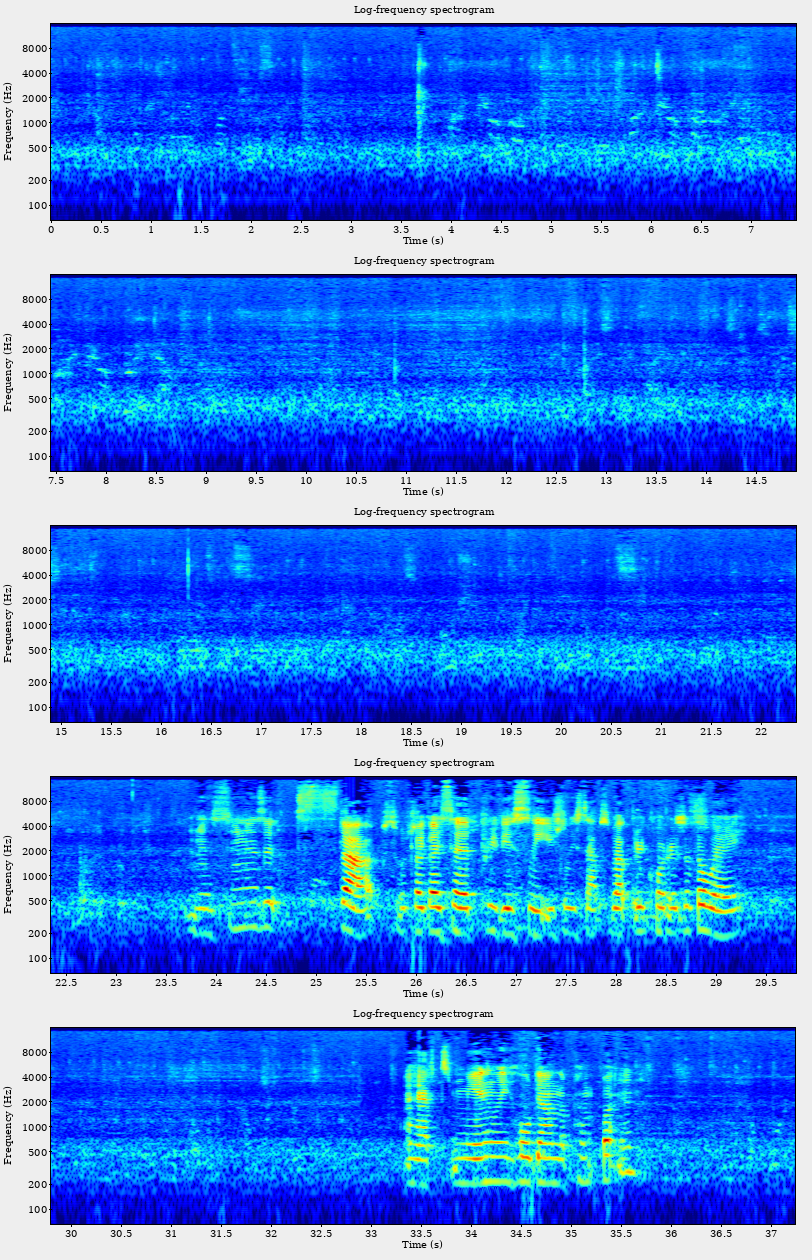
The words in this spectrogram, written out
And as soon as it's stops, which like I said previously, usually stops about three quarters of the way, I have to manually hold down the pump button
